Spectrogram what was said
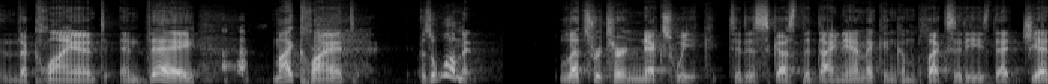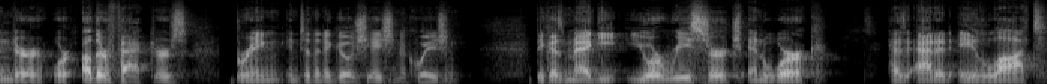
the client and they. My client is a woman. Let's return next week to discuss the dynamic and complexities that gender or other factors bring into the negotiation equation. Because Maggie, your research and work has added a lot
